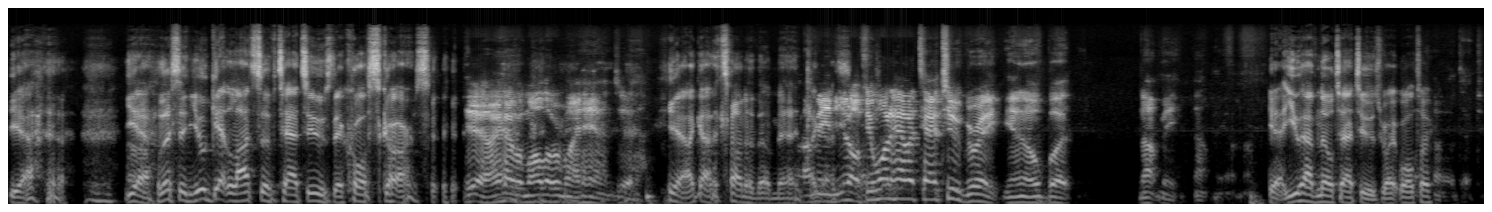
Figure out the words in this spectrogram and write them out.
Yeah. Yeah. Um, listen, you'll get lots of tattoos. They're called scars. Yeah, I have them all over my hands. Yeah. yeah, I got a ton of them, man. I mean, you know, if you want to have a tattoo, great, you know, but not me. Not me. Not, Yeah, you have no tattoos, right, Walter? not a tattoo.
